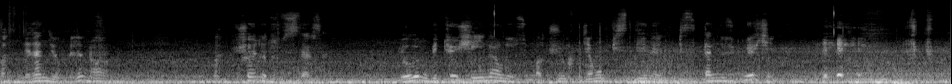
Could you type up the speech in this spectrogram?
Bak neden diyorum biliyor musun? Bak şöyle tut istersen. Yolun bütün şeyini alıyorsun. Bak şu camın pisliğini. Pislikten gözükmüyor ki.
